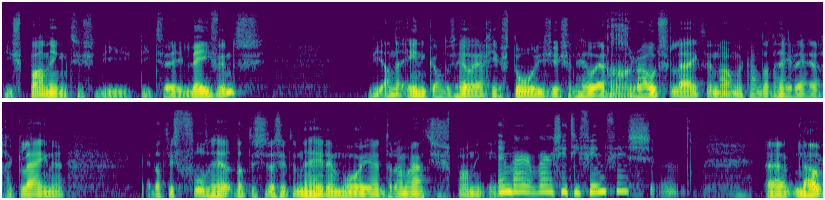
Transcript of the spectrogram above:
die spanning tussen die, die twee levens. Die aan de ene kant dus heel erg historisch is en heel erg groots lijkt. En aan de andere kant dat hele erg kleine. Dat is, voelt heel, dat is, daar zit een hele mooie dramatische spanning in. En waar, waar zit die vinvis? Eh, nou,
